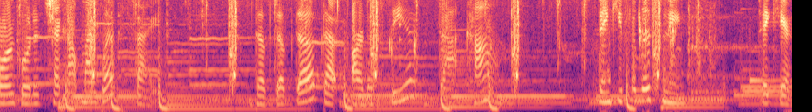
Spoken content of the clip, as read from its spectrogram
or go to check out my website, www.artofsia.com. Thank you for listening. Take care.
